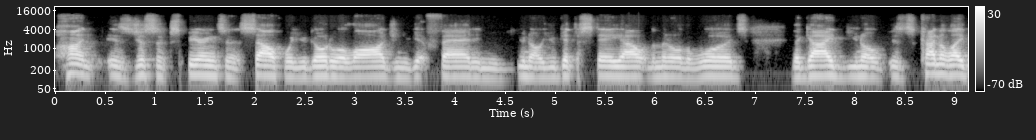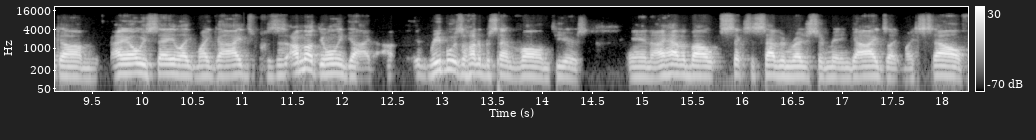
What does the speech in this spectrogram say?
hunt is just an experience in itself where you go to a lodge and you get fed and you you know you get to stay out in the middle of the woods the guide you know is kind of like um i always say like my guides because i'm not the only guide Uh, reboot is 100% volunteers and i have about six or seven registered Maine guides like myself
